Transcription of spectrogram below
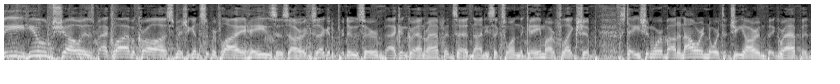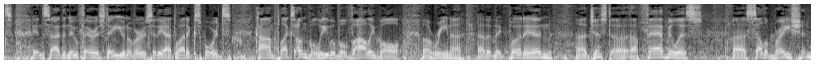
The huge show is back live across Michigan. Superfly Hayes is our executive producer back in Grand Rapids at 96.1 The Game, our flagship station. We're about an hour north of GR in Big Rapids inside the new Ferris State University Athletic Sports Complex. Unbelievable volleyball arena uh, that they put in. Uh, just a, a fabulous uh, celebration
